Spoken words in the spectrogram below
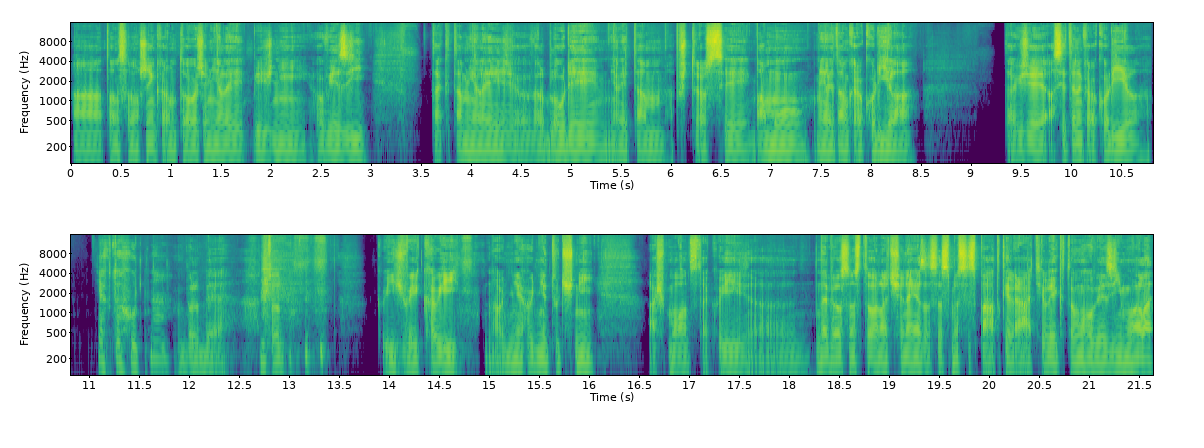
A tam samozřejmě krom toho, že měli běžný hovězí, tak tam měli že velbloudy, měli tam pštrosy, lamu, měli tam krokodýla. Takže asi ten krokodýl. Jak to chutná? Blbě. To takový žvejkavý, hodně, hodně tučný až moc, takový, eh, nebyl jsem z toho nadšený a zase jsme se zpátky vrátili k tomu hovězímu, ale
